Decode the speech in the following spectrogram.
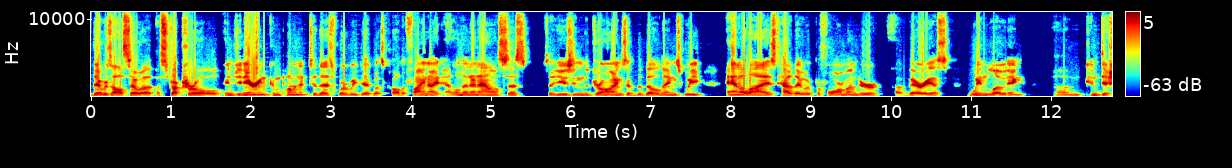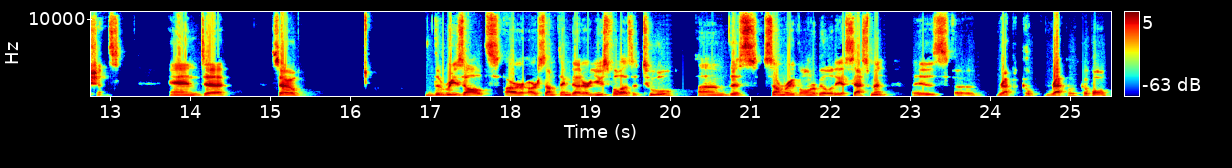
there was also a, a, structural engineering component to this where we did what's called a finite element analysis. So using the drawings of the buildings, we analyzed how they would perform under uh, various wind loading um, conditions. And uh, so the results are, are something that are useful as a tool. Um, this summary vulnerability assessment is uh, replicable, replicable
